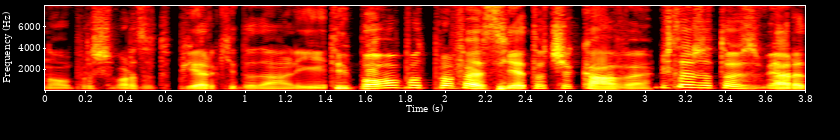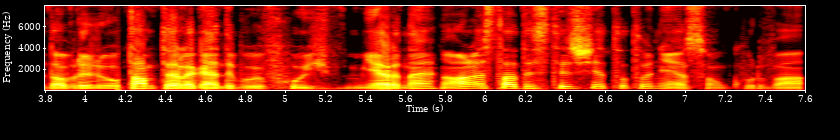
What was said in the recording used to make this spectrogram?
no proszę bardzo, tu pierki dodali. Typowo pod profesję, to ciekawe. Myślę, że to jest w miarę dobry ruch. Tamte legendy były w chuj mierne, no ale statystycznie to to nie są, kurwa.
